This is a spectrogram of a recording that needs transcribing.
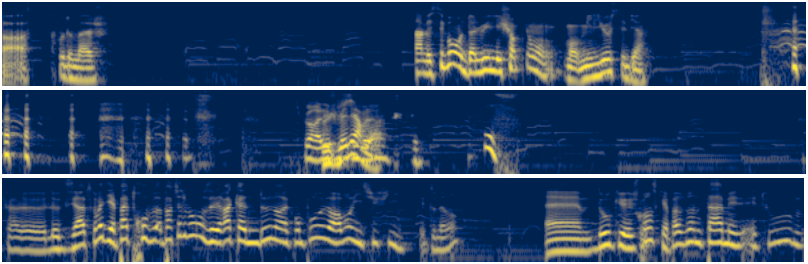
ah, c'est trop dommage. Ah, mais c'est bon, donne-lui les champions. Bon, milieu, c'est bien. tu peux aller Je m'énerve là. Ouf. Le, le Xerath. Parce qu'en fait, il n'y a pas trop. À partir du moment où vous avez Rakan 2 dans la compo, normalement, il suffit, étonnamment. Euh, donc, euh, je pense qu'il n'y a pas besoin de Tam et, tout.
